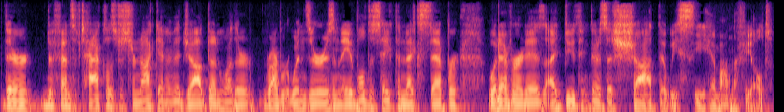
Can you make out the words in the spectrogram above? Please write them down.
their defensive tackles just are not getting the job done, whether Robert Windsor isn't able to take the next step or whatever it is, I do think there's a shot that we see him on the field.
